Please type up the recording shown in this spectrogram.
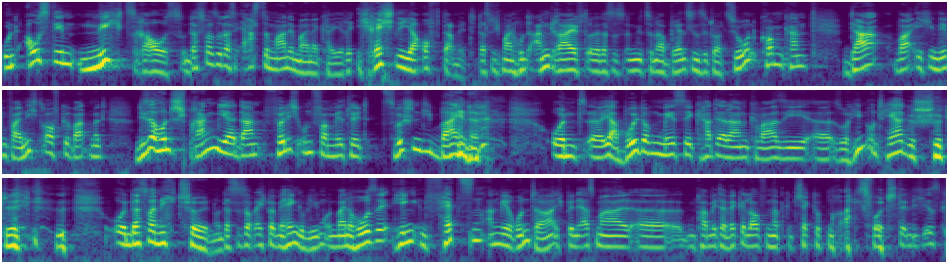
Und aus dem Nichts raus, und das war so das erste Mal in meiner Karriere, ich rechne ja oft damit, dass mich mein Hund angreift oder dass es irgendwie zu einer brenzlichen Situation kommen kann. Da war ich in dem Fall nicht drauf gewappnet. Dieser Hund sprang mir dann völlig unvermittelt zwischen die Beine und äh, ja, Bulldog-mäßig hat er dann quasi äh, so hin und her geschüttelt. und das war nicht schön. Und das ist auch echt bei mir hängen geblieben. Und meine Hose hing in Fetzen an mir runter. Ich bin erstmal äh, ein paar Meter weggelaufen und habe gecheckt, ob noch alles vollständig ist.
